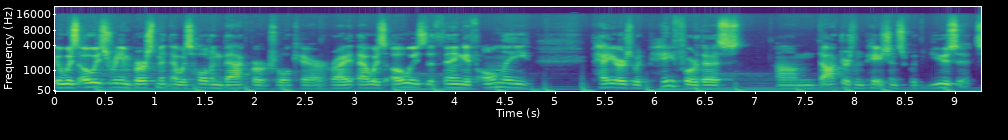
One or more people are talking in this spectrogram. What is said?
it was always reimbursement that was holding back virtual care, right? That was always the thing. If only payers would pay for this, um, doctors and patients would use it.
